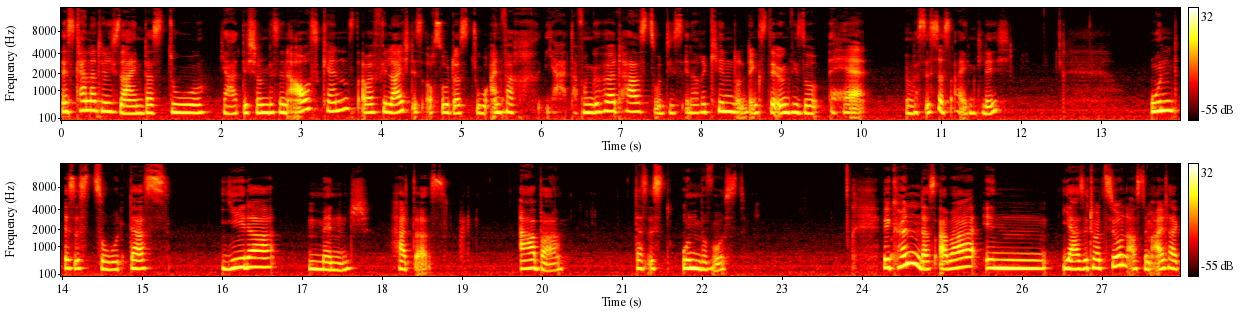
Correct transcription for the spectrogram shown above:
Es kann natürlich sein, dass du ja dich schon ein bisschen auskennst, aber vielleicht ist auch so, dass du einfach ja davon gehört hast, so dieses innere Kind und denkst dir irgendwie so, hä, was ist das eigentlich? Und es ist so, dass jeder Mensch hat das. Aber das ist unbewusst. Wir können das aber in ja, Situationen aus dem Alltag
